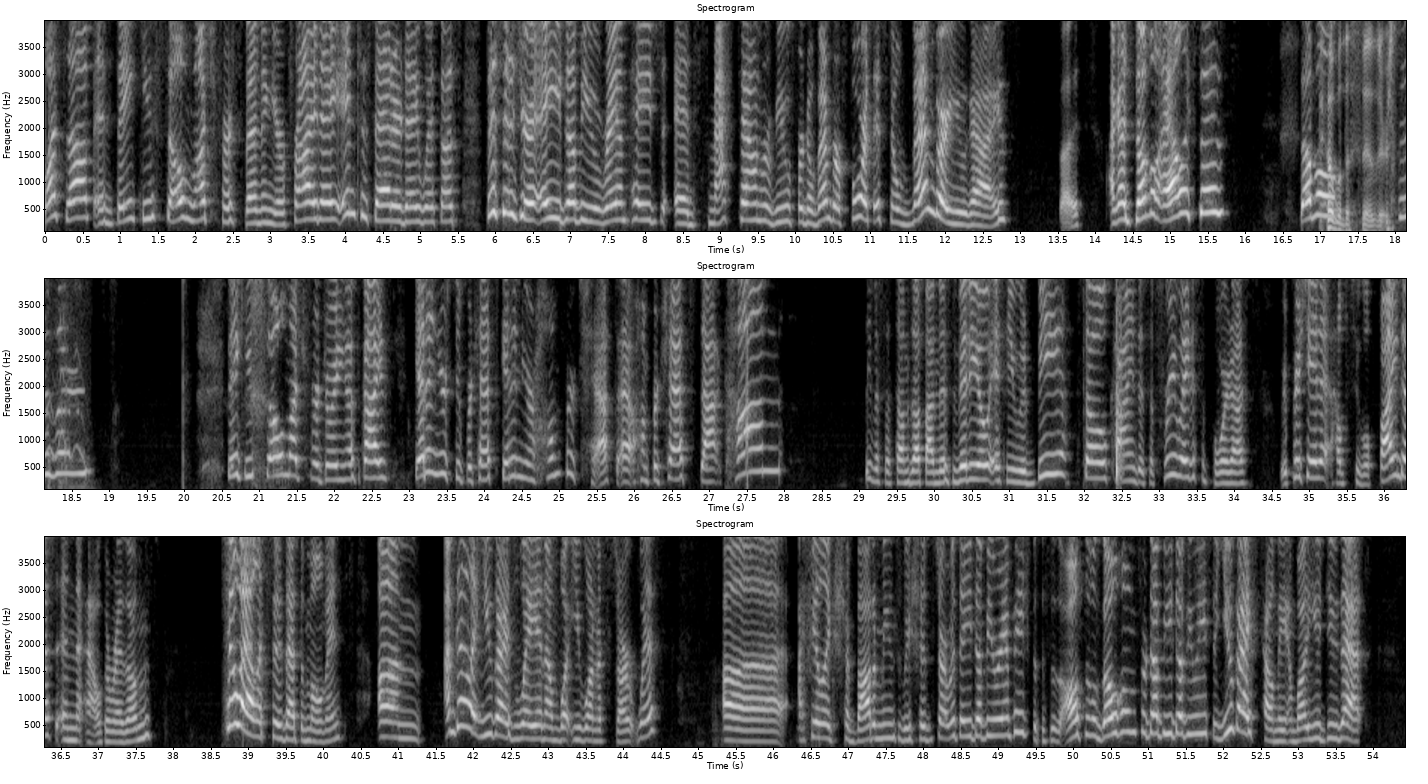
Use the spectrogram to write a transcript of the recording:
What's up? And thank you so much for spending your Friday into Saturday with us. This is your AEW Rampage and SmackDown review for November 4th. It's November, you guys. But I got double Alex's, double, Double the scissors. scissors. Thank you so much for joining us, guys. Get in your super chats, get in your humper chats at humperchats.com. Leave us a thumbs up on this video if you would be so kind. It's a free way to support us. We appreciate it. helps people find us in the algorithms. Two Alexes at the moment. Um, I'm gonna let you guys weigh in on what you want to start with. Uh, I feel like Shibata means we should start with AEW Rampage, but this is also a go home for WWE. So you guys tell me, and while you do that,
